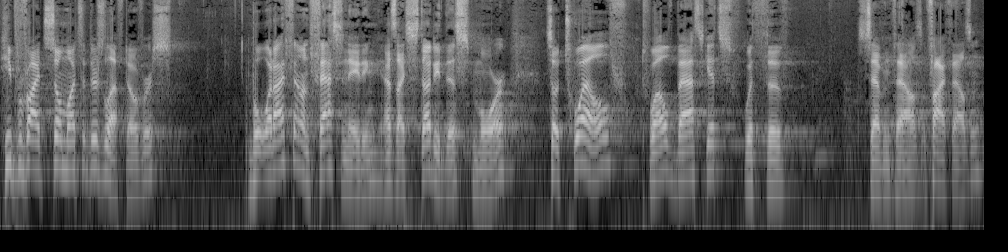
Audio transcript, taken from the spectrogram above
he provides so much that there's leftovers. But what I found fascinating as I studied this more so 12, 12 baskets with the 7,000, 5,000.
